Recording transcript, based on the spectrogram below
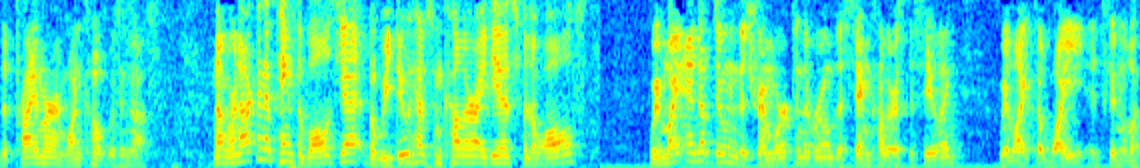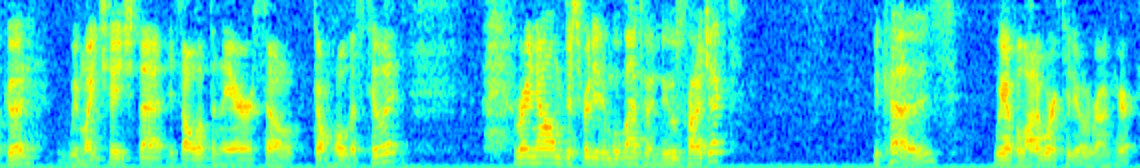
The primer and one coat was enough. Now we're not gonna paint the walls yet, but we do have some color ideas for the walls. We might end up doing the trim work in the room the same color as the ceiling. We like the white, it's gonna look good. We might change that, it's all up in the air, so don't hold us to it. Right now I'm just ready to move on to a new project because we have a lot of work to do around here.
